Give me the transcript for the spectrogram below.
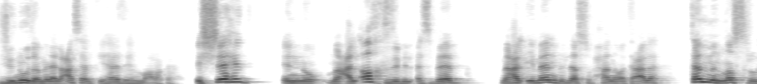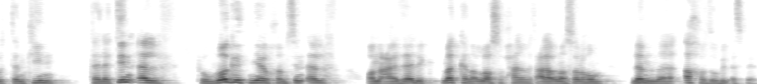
جنودا من العسل في هذه المعركة. الشاهد إنه مع الأخذ بالأسباب مع الإيمان بالله سبحانه وتعالى تم النصر والتمكين 30 ألف في مواجهة 150 ألف ومع ذلك مكن الله سبحانه وتعالى ونصرهم لما أخذوا بالأسباب.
